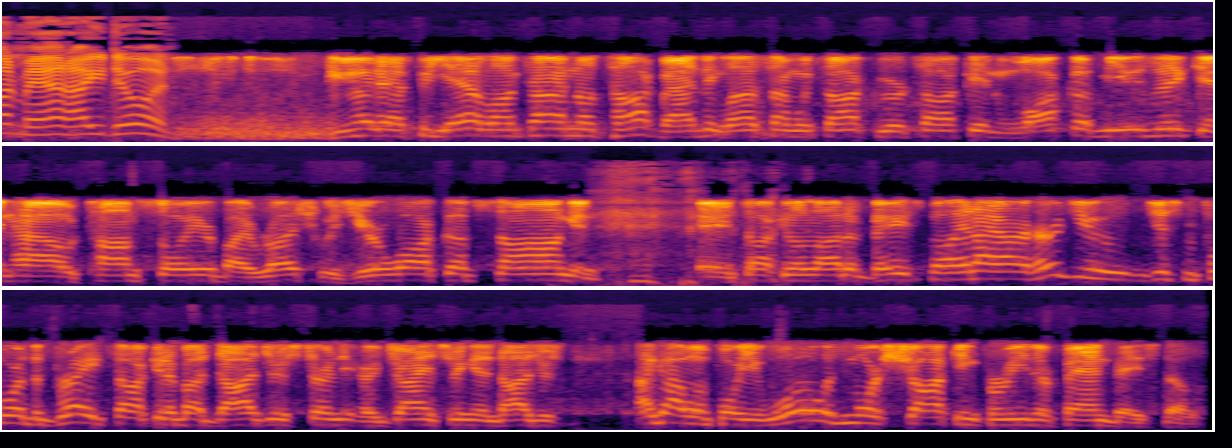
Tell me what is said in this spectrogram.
On man, how you doing? Good, Effie. Yeah, long time no talk, man. I think last time we talked, we were talking walk-up music and how Tom Sawyer by Rush was your walk-up song, and and talking a lot of baseball. And I heard you just before the break talking about Dodgers turning or Giants turning into Dodgers. I got one for you. What was more shocking for either fan base, though?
